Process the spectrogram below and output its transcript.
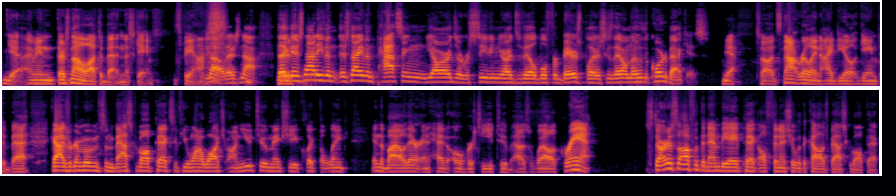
Yeah, I mean, there's not a lot to bet in this game. Let's be honest. No, there's not. there's, like, there's not even there's not even passing yards or receiving yards available for Bears players because they don't know who the quarterback is. Yeah, so it's not really an ideal game to bet. Guys, we're going to move in some basketball picks. If you want to watch on YouTube, make sure you click the link in the bio there and head over to YouTube as well. Grant, start us off with an NBA pick. I'll finish it with a college basketball pick.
